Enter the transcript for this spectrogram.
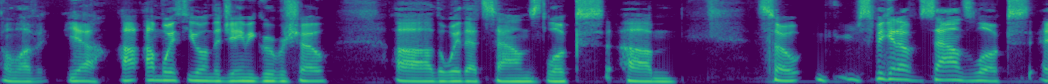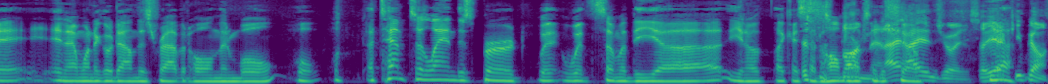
I love it. Yeah, I- I'm with you on the Jamie Gruber show. Uh, the way that sounds, looks. Um, so speaking of sounds, looks, uh, and I want to go down this rabbit hole, and then we'll we'll, we'll attempt to land this bird with, with some of the uh, you know, like I This said, is fun, of the I, show. I enjoy this. So yeah, Yeah. keep going.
